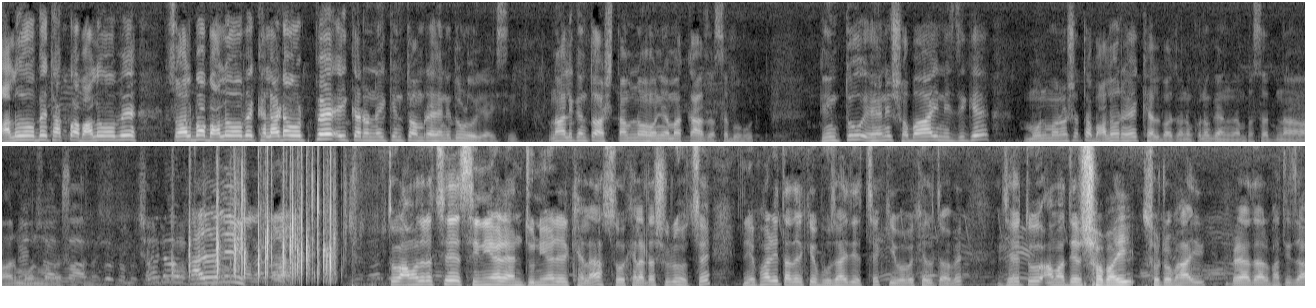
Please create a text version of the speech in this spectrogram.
ভালোভাবে থাকবা ভালোভাবে চলবা ভালোভাবে খেলাটা উঠবে এই কারণেই কিন্তু আমরা এখানে দৌড়ে আইছি। নাহলে কিন্তু আসতাম না হনি আমার কাজ আছে বহুত। কিন্তু এখানে সবাই নিজেকে মন মানসিকতা ভালো রেখে খেলবা যেন কোনো জ্ঞান ফাসাদ না আর মন মানসিকতা নাই। তো আমাদের হচ্ছে সিনিয়র অ্যান্ড জুনিয়রের খেলা সো খেলাটা শুরু হচ্ছে। রেফারি তাদেরকে বোঝাই দিচ্ছে কীভাবে খেলতে হবে। যেহেতু আমাদের সবাই ছোট ভাই ব্রাদার ভাতিজা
